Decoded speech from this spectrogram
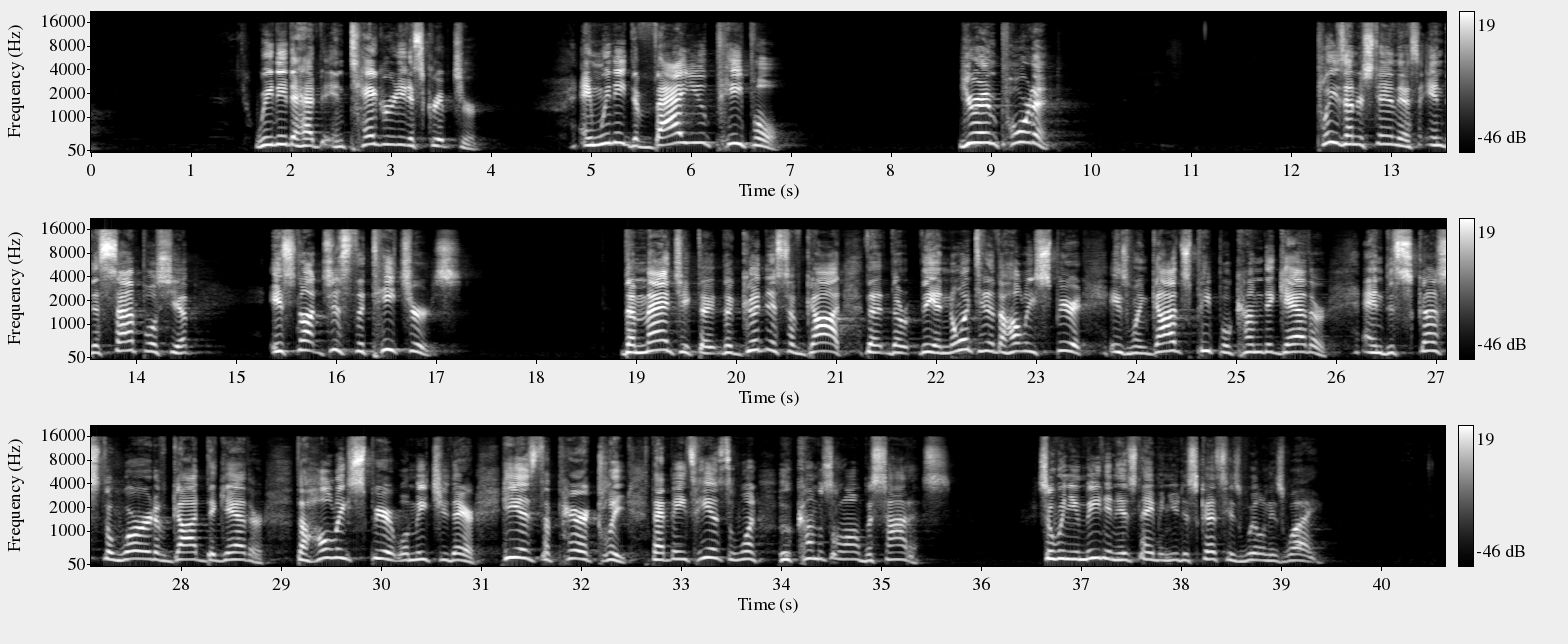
We need to have integrity to Scripture. And we need to value people. You're important. Please understand this. In discipleship, it's not just the teachers the magic, the, the goodness of God, the, the, the anointing of the Holy Spirit is when God's people come together and discuss the Word of God together. The Holy Spirit will meet you there. He is the paraclete. That means He is the one who comes along beside us. So when you meet in His name and you discuss His will and His way,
